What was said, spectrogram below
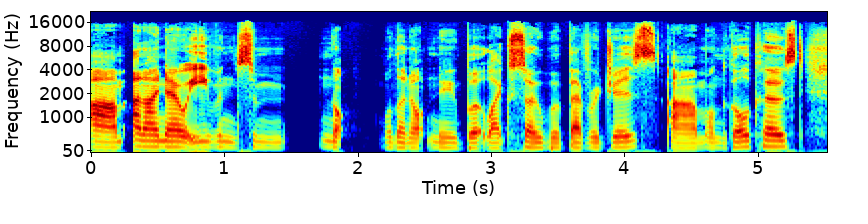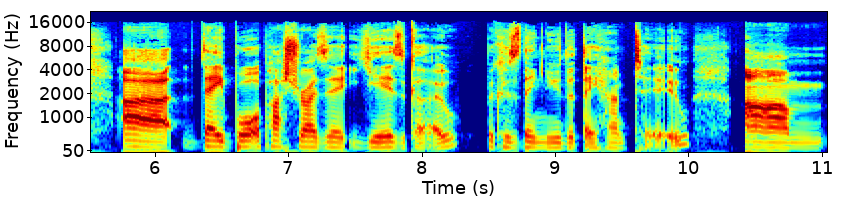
um, and I know even some not well, they're not new, but like Sobah beverages um, on the Gold Coast. Uh, they bought a pasteurizer years ago because they knew that they had to, um,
